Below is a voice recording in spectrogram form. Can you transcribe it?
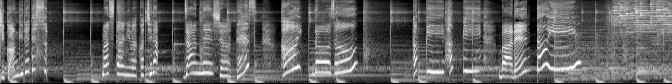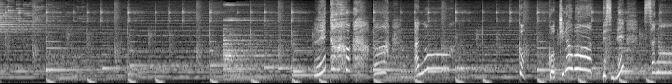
時間切れです。マスターにはこちら。残念。賞ですはいどうぞハッピーハッピー。バレンタイン。えっとああのここちらはですね。その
